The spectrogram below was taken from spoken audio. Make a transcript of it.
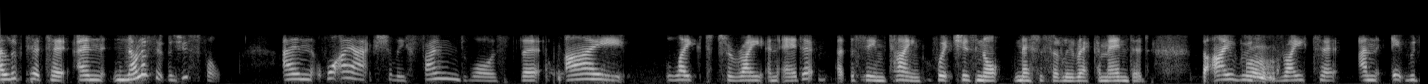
I looked at it, and none of it was useful. And what I actually found was that I liked to write and edit at the same time, which is not necessarily recommended. But I would mm. write it and it would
